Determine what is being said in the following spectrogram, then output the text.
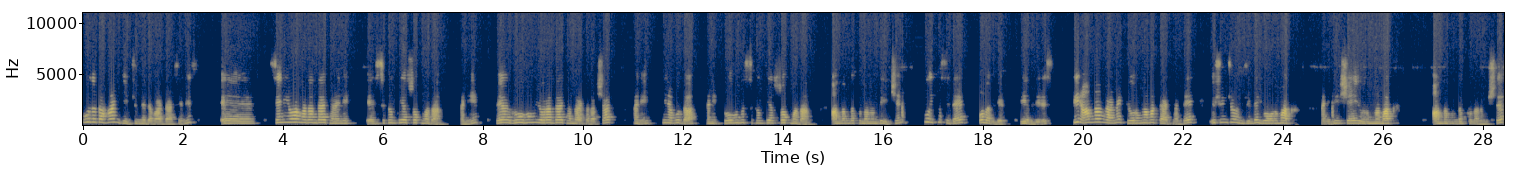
Burada da hangi cümlede var derseniz e, seni yormadan derken hani e, sıkıntıya sokmadan hani veya ruhumu yoran derken de arkadaşlar hani yine burada hani ruhumu sıkıntıya sokmadan anlamda kullanıldığı için bu ikisi de olabilir diyebiliriz. Bir anlam vermek, yorumlamak derken de üçüncü öncülde yormak, hani bir şeye yorumlamak anlamında kullanılmıştır.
